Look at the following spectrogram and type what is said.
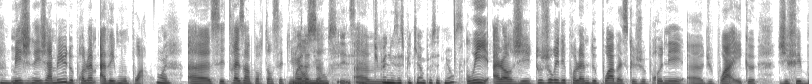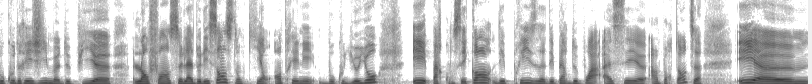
mhm. mais je n'ai jamais eu de problème avec mon poids. c'est très important cette nuance. tu peux nous expliquer un peu cette nuance? Oui, alors j'ai toujours eu des problèmes de poids parce que je prenais du poids et que j'ai fait beaucoup de régimes depuis l'enfance, l'adolescence, donc qui ont entraîné beaucoup de yo-yo et par conséquent des prises, des pertes de poids assez euh, importantes et, euh,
